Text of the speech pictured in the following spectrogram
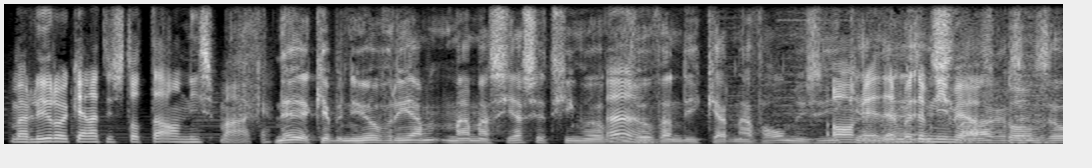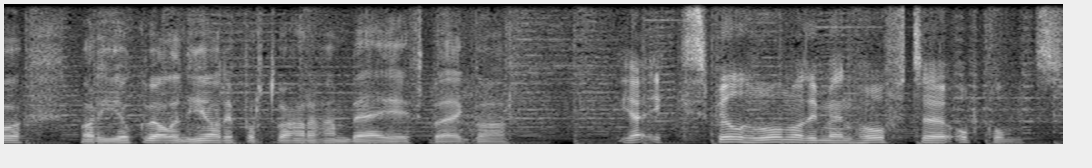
Maar Luro kan het dus totaal niet smaken. Nee, ik heb het niet over Jan Mama's Jas. Het ging over Ah. zo van die carnavalmuziek Oh nee, en, daar moet eh, hem en niet mee afkomen. en zo, waar hij ook wel een heel repertoire van bij heeft, blijkbaar. Ja, ik speel gewoon wat in mijn hoofd eh, opkomt.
